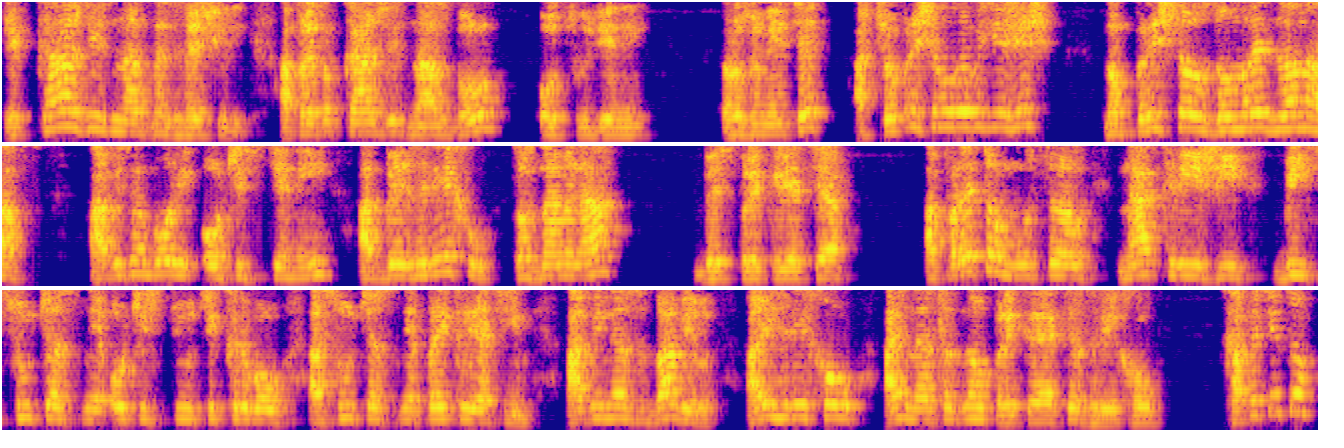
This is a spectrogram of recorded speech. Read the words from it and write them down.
že každý z nás sme zhrešili a preto každý z nás bol odsúdený. Rozumiete? A čo prišiel urobiť Ježiš? No prišiel zomrieť za nás, aby sme boli očistení a bez hriechu. To znamená bez prekliatia. A preto musel na kríži byť súčasne očistujúci krvou a súčasne prekliatím, aby nás zbavil aj hriechov, aj následného prekliatia z hriechov. Chápete to?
